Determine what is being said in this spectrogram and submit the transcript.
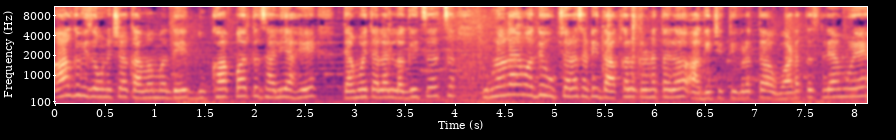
आग विझवण्याच्या कामामध्ये दुखापत झाली आहे. त्यामुळे त्याला लगेचच रुग्णालयामध्ये उपचारासाठी दाखल करण्यात आलं. आगीची तीव्रता वाढत असल्यामुळे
